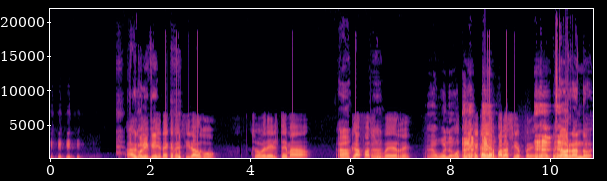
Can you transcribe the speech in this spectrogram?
¿Alguien tiene que decir algo sobre el tema ah, gafas ah. VR? Ah, bueno. O tiene que callar para siempre. Está ahorrando,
